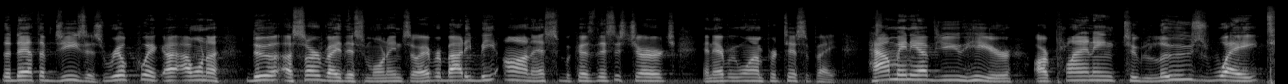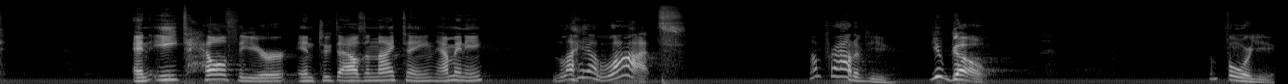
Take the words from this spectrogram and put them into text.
the death of Jesus. Real quick, I, I want to do a survey this morning, so everybody be honest because this is church and everyone participate. How many of you here are planning to lose weight? and eat healthier in 2019. How many? A lots. I'm proud of you. You go. I'm for you.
